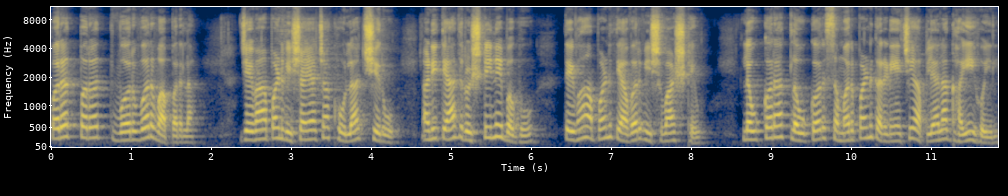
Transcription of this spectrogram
परत परत वरवर वापरला. जेव्हा आपण विषयाच्या खोलात शिरू आणि त्या दृष्टीने बघू तेव्हा आपण त्यावर विश्वास ठेवू. लवकरात लवकर समर्पण करण्याची आपल्याला घाई होईल.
